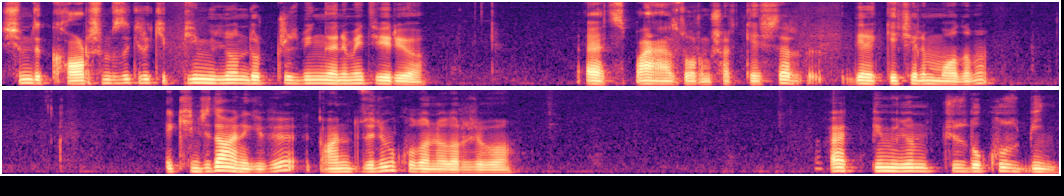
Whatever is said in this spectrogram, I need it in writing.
Şimdi karşımızdaki rakip 1 milyon 400 bin ganimet veriyor. Evet baya zormuş arkadaşlar. Direkt geçelim bu adamı. İkinci de aynı gibi. Aynı düzeni mi kullanıyorlar acaba? Evet 1 milyon 309 bin.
